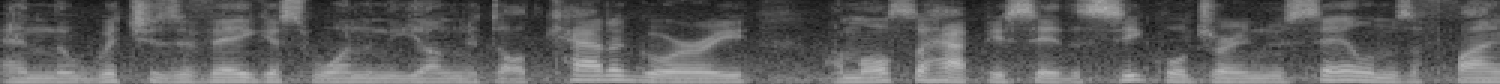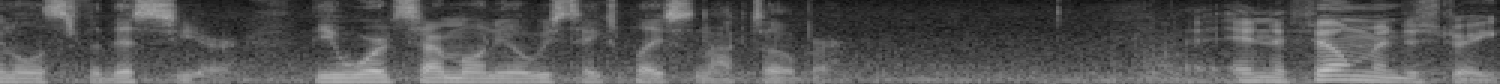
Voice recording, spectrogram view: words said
And The Witches of Vegas won in the young adult category. I'm also happy to say the sequel, Journey to New Salem, is a finalist for this year. The award ceremony always takes place in October. in the film industry,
